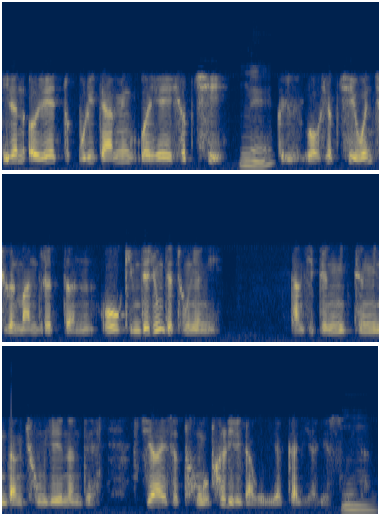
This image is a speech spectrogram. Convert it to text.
이런 의회, 우리 대한민국 의회의 협치, 네. 그리고 협치 원칙을 만들었던 고 김대중 대통령이 당시 병민, 병민당 총재였는데 지하에서 통곡할 일이라고 여기까지 이야기했습니다. 음.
